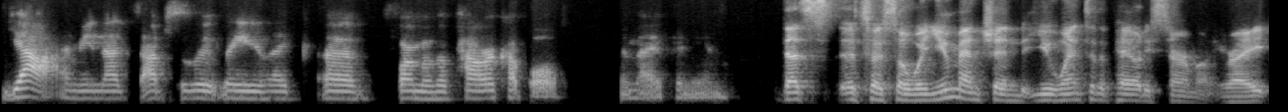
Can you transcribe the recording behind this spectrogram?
yeah i mean that's absolutely like a form of a power couple in my opinion. That's so. So when you mentioned you went to the peyote ceremony, right,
